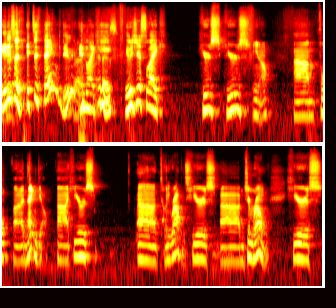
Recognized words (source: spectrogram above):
it is a it's a thing, dude. Right. And like It he, is. it was just like, here's here's you know, um, Fo- uh, Nightingale. Uh, here's uh, Tony Robbins. Here's um, Jim Rohn. Here's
